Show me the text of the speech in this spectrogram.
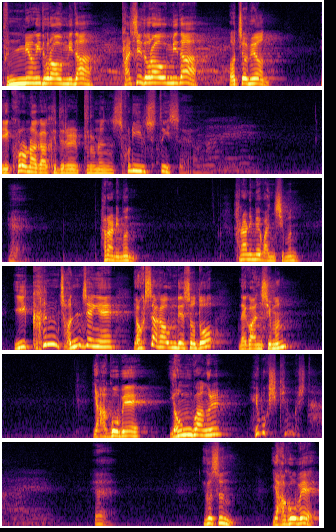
분명히 돌아옵니다. 다시 돌아옵니다. 어쩌면 이 코로나가 그들을 부르는 소리일 수도 있어요. 예. 하나님은 하나님의 관심은 이 큰 전쟁의 역사 가운데서도 내 관심은 야곱의 영광을 회복시키는 것이다. 예. 이것은 야곱의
